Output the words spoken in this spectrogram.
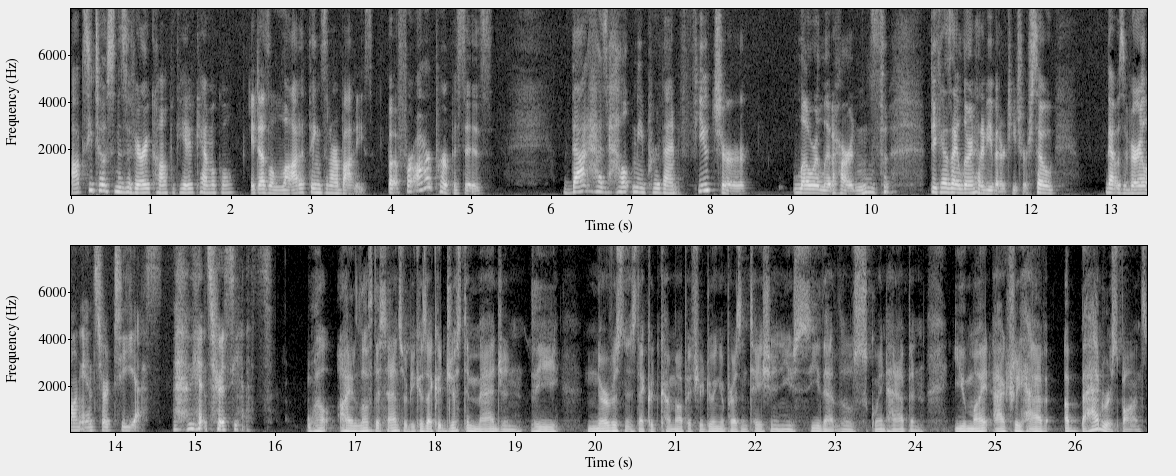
oxytocin is a very complicated chemical. It does a lot of things in our bodies. But for our purposes, that has helped me prevent future lower lid hardens because I learned how to be a better teacher. So that was a very long answer to yes. the answer is yes. Well, I love this answer because I could just imagine the nervousness that could come up if you're doing a presentation and you see that little squint happen. You might actually have a bad response.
